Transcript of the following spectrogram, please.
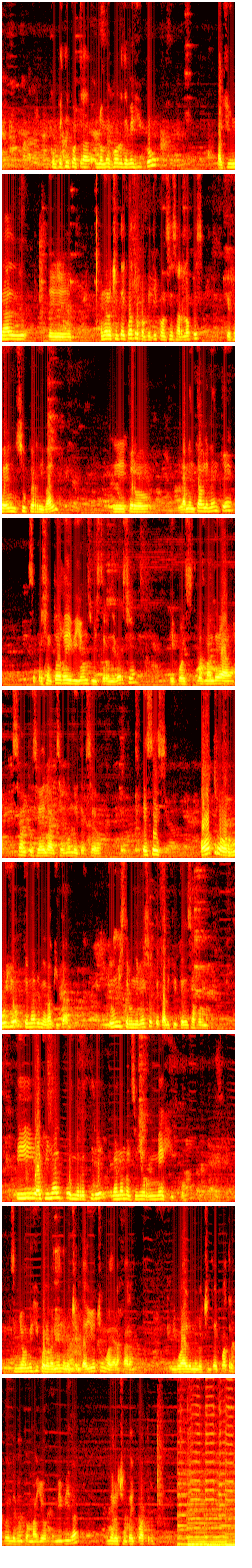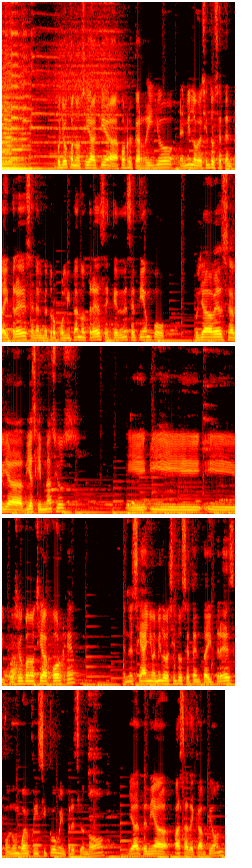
competir contra lo mejor de México. Al final, eh, en el 84 competí con César López, que fue un super rival, eh, pero lamentablemente se presentó Davy Jones, Mister Universo, y pues los mandé a Santos y a él al segundo y tercero. Ese es otro orgullo que nadie me va a quitar, que un Mister Universo te califique de esa forma. Y al final pues me retiré ganando al Señor México. El Señor México lo gané en el 88 en Guadalajara. Igual en el 84 fue el evento mayor de mi vida, en el 84. Pues yo conocí aquí a Jorge Carrillo en 1973 en el Metropolitano 13, que en ese tiempo, pues ya ves, había 10 gimnasios. Y, y, pues yo conocí a Jorge en ese año, en 1973, con un buen físico, me impresionó. Ya tenía pasa de campeón.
